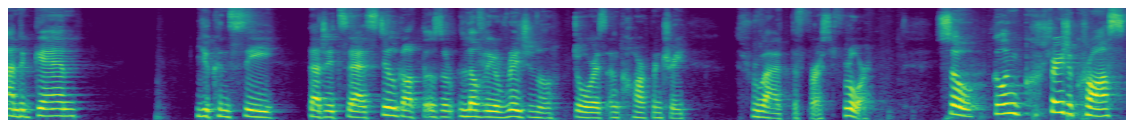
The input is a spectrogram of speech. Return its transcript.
And again, you can see that it's uh, still got those lovely original doors and carpentry throughout the first floor. So going straight across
